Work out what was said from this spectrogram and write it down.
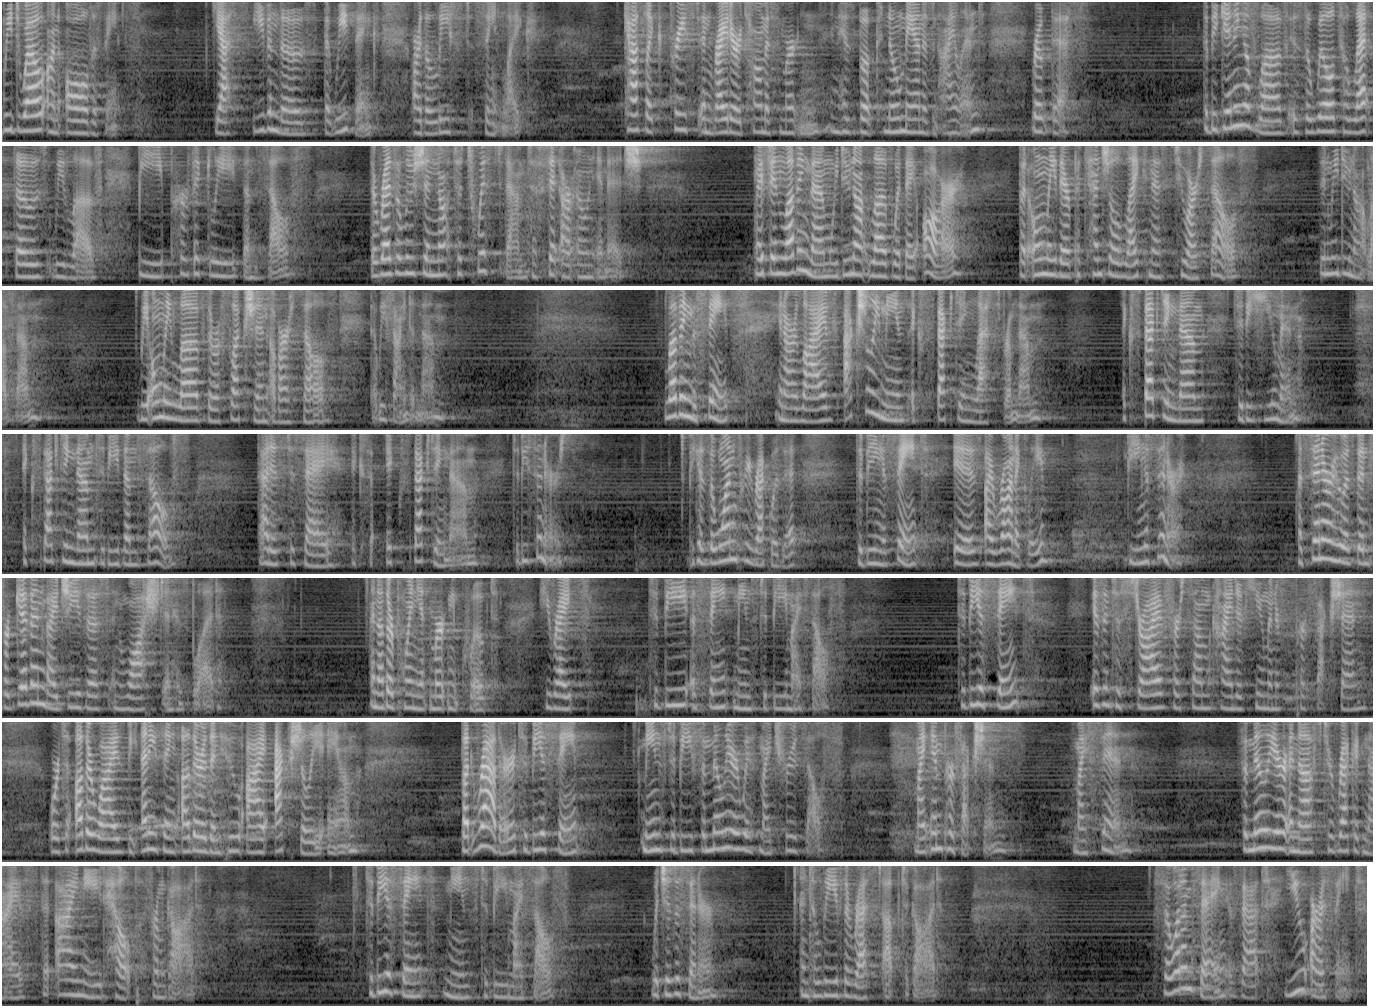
we dwell on all the saints. Yes, even those that we think are the least saint like. Catholic priest and writer Thomas Merton, in his book No Man is an Island, wrote this The beginning of love is the will to let those we love be perfectly themselves, the resolution not to twist them to fit our own image if in loving them we do not love what they are, but only their potential likeness to ourselves, then we do not love them. We only love the reflection of ourselves that we find in them. Loving the saints in our lives actually means expecting less from them, expecting them to be human, expecting them to be themselves that is to say, ex- expecting them to be sinners. Because the one prerequisite to being a saint is, ironically, being a sinner. A sinner who has been forgiven by Jesus and washed in his blood. Another poignant Merton quote he writes To be a saint means to be myself. To be a saint isn't to strive for some kind of human perfection or to otherwise be anything other than who I actually am, but rather to be a saint means to be familiar with my true self, my imperfections, my sin, familiar enough to recognize that I need help from God. To be a saint means to be myself, which is a sinner and to leave the rest up to God. So, what I'm saying is that you are a saint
